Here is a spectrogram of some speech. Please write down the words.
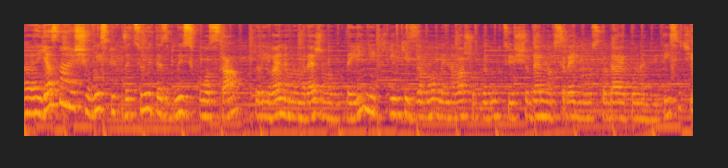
Е, Я знаю, що ви співпрацюєте з близько 100 торгівельними мережами в Україні. Кількість замовлень на вашу продукцію щоденно в середньому складає понад 2000.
